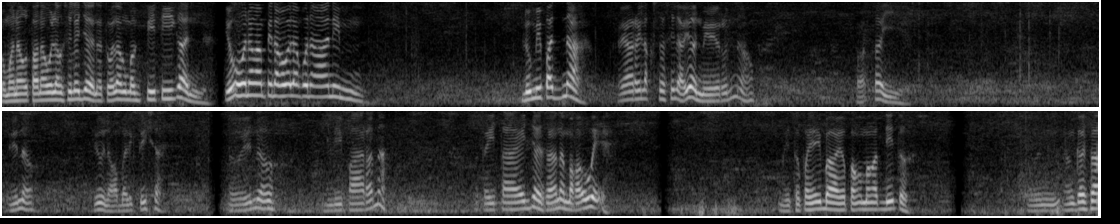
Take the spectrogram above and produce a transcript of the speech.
tumanaw-tanaw lang sila dyan at walang magpitikan. Yung una nga pinakawalan ko na anim, lumipad na. Kaya relax na sila. Yun, mayroon na. oh. Patay. Yun na. oh. Yun, nakabalik to isa. So, yun na. oh. Lipara na. Patay tayo dyan. Sana makauwi. Ito pa yung iba. Ayaw pang umangat dito. Hang- Hanggang sa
